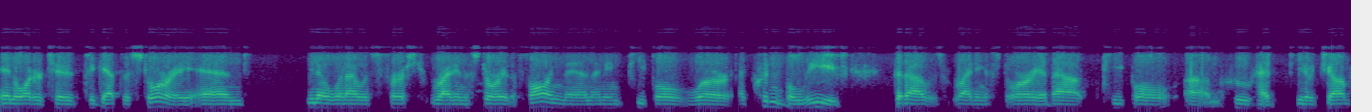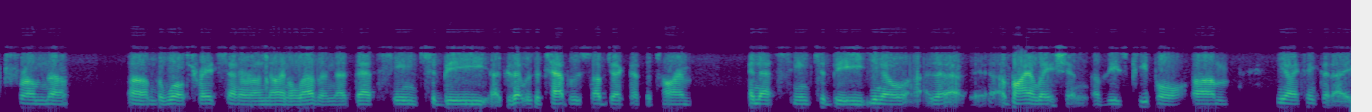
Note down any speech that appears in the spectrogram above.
in order to to get the story. And you know when i was first writing the story of the falling man i mean people were i couldn't believe that i was writing a story about people um who had you know jumped from the um the world trade center on 9/11 that that seemed to be because uh, that was a taboo subject at the time and that seemed to be you know a, a violation of these people um you know, I think that I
